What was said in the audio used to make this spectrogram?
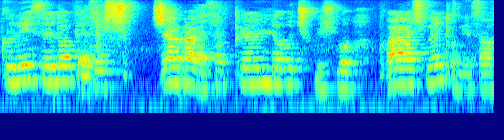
그리스도께서 십자가에서 피 흘려 죽으시고 부활하심을 통해서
